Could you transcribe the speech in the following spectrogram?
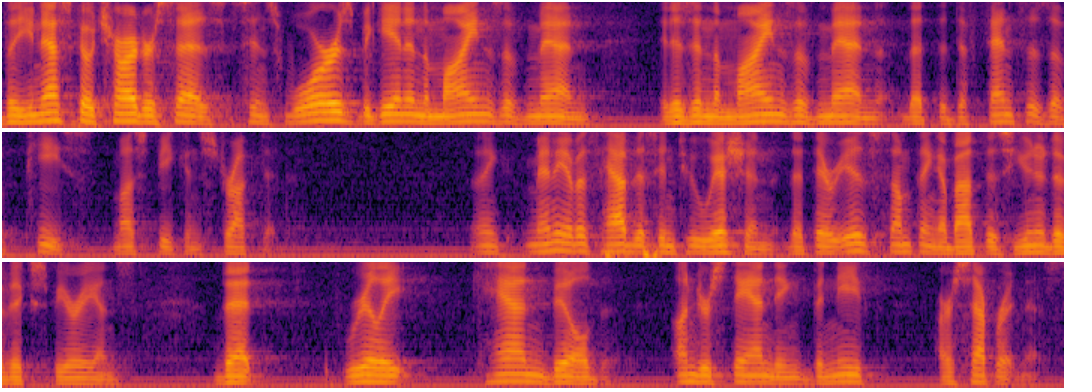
The UNESCO Charter says since wars begin in the minds of men, it is in the minds of men that the defenses of peace must be constructed. I think many of us have this intuition that there is something about this unitive experience that really can build understanding beneath our separateness.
